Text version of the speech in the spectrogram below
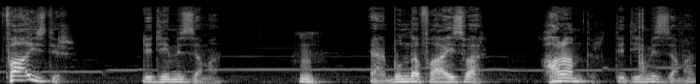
faizdir dediğimiz zaman Hı. yani bunda faiz var haramdır dediğimiz zaman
